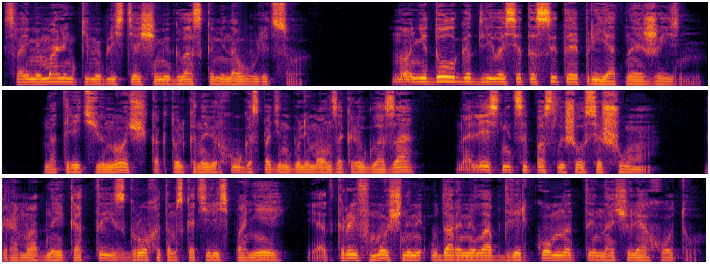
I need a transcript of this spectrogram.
своими маленькими блестящими глазками на улицу. Но недолго длилась эта сытая приятная жизнь. На третью ночь, как только наверху господин Булиман закрыл глаза, на лестнице послышался шум. Громадные коты с грохотом скатились по ней и, открыв мощными ударами лап дверь комнаты, начали охоту.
